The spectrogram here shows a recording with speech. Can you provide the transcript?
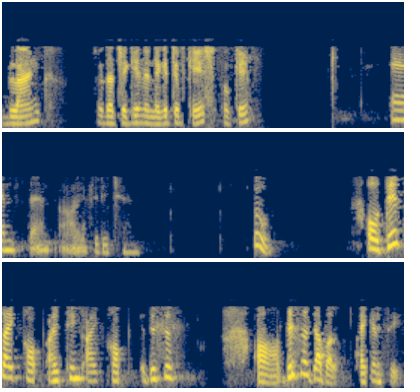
blank. So that's again a negative case. Okay. And then ICD-10. Ooh. Oh, this I cop. I think I cop. This is. Uh, this is double. I can see.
